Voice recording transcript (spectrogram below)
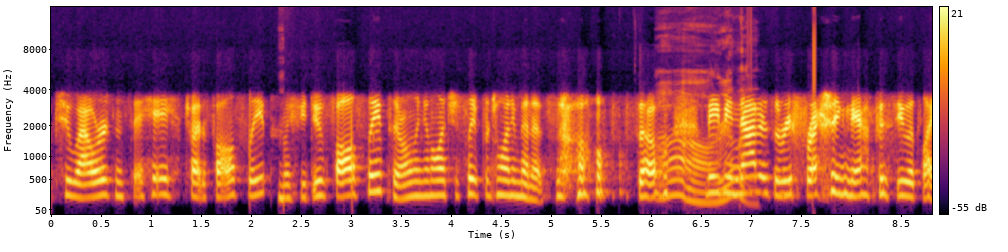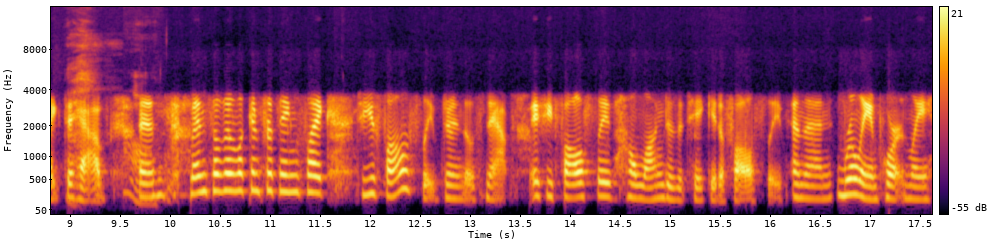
two hours and say, hey, try to fall asleep. And if you do fall asleep, they're only going to let you sleep for 20 minutes. So, so oh, maybe really? not as a refreshing nap as you would like to oh, have. Oh. And, and so they're looking for things like, do you fall asleep during those naps? If you fall asleep, how long does it take you to fall asleep? And then, really importantly,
